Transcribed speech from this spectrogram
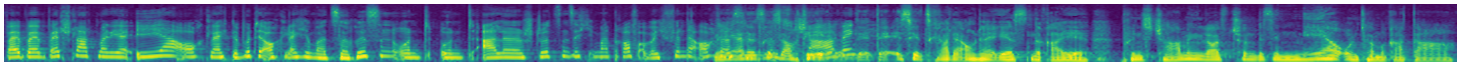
Weil beim Bachelor hat man ja eher auch gleich, da wird ja auch gleich immer zerrissen und, und alle stürzen sich immer drauf. Aber ich finde auch, dass Naja, die das Prinz ist auch die, Charming, der, der ist jetzt gerade auch in der ersten Reihe. Prince Charming läuft schon ein bisschen mehr unterm Radar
